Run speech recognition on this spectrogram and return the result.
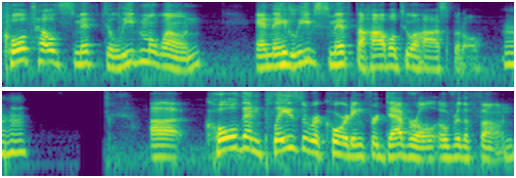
Cole tells Smith to leave him alone, and they leave Smith to hobble to a hospital. Mm-hmm. Uh, Cole then plays the recording for Deverell over the phone,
